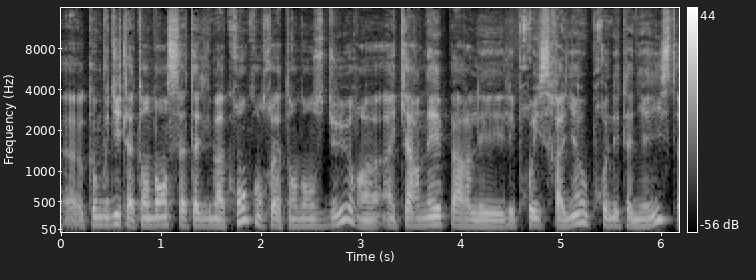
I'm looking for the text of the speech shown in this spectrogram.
euh, comme vous dites, la tendance Attali-Macron contre la tendance dure, euh, incarnée par les, pro-israéliens ou pro-nétaniaïstes.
